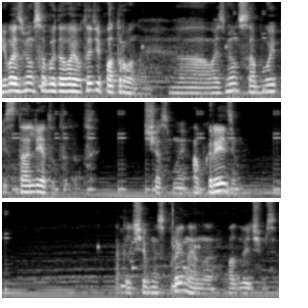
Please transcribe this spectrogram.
И возьмем с собой давай вот эти патроны. А, возьмем с собой пистолет вот этот. Сейчас мы апгрейдим. Так, лечебный спрей, наверное, подлечимся.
